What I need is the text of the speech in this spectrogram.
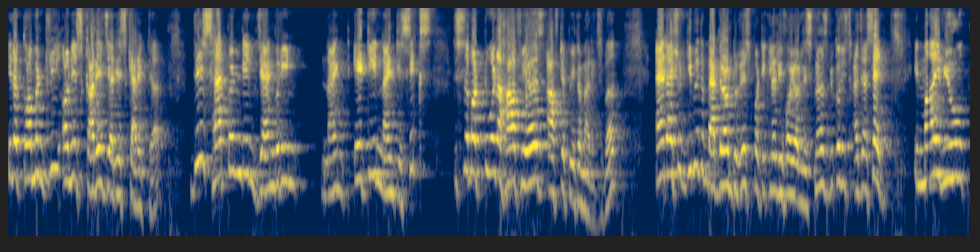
in a commentary on his courage and his character. This happened in January 1896 this is about two and a half years after Pietermaritzburg. And I should give you the background to this, particularly for your listeners, because as I said, in my view,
